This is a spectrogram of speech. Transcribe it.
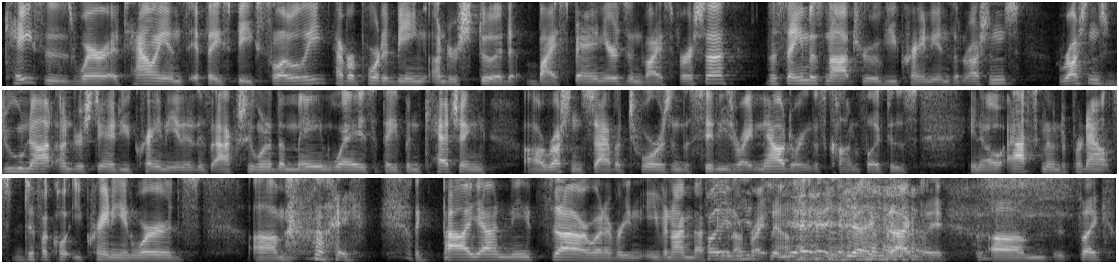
cases where Italians, if they speak slowly, have reported being understood by Spaniards and vice versa. The same is not true of Ukrainians and Russians. Russians do not understand Ukrainian. It is actually one of the main ways that they've been catching uh, Russian saboteurs in the cities right now during this conflict. Is you know asking them to pronounce difficult Ukrainian words, um, like like Palyanitsa or whatever. Even I'm messing it up right now. Yeah, yeah, yeah. exactly. Um, it's like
